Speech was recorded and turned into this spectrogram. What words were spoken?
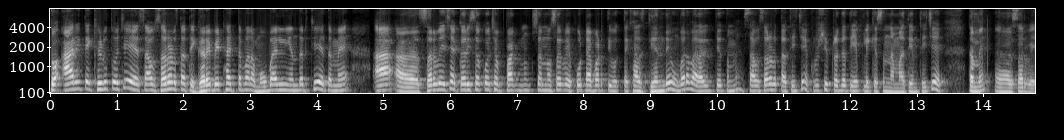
તો આ રીતે ખેડૂતો છે, એ સાવ સરળતાથી ઘરે બેઠા જ તમારા મોબાઈલની અંદર છે, તમે આ સર્વે છે, કરી શકો છો. પાક નુકસાનનો સર્વે ફોટા પાડતી વખતે ખાસ ધ્યાન દેવું, બરાબર? આ રીતે તમે સાવ સરળતાથી છે, કૃષિ પ્રગતિ એપ્લિકેશનના માધ્યમથી છે, તમે સર્વે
